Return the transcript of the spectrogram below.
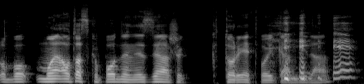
lebo moja otázka pôvodne neznala, že ktorý je tvoj kandidát.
